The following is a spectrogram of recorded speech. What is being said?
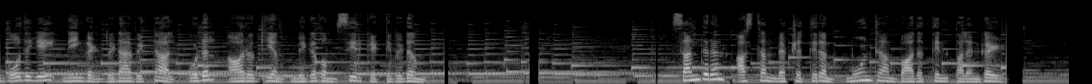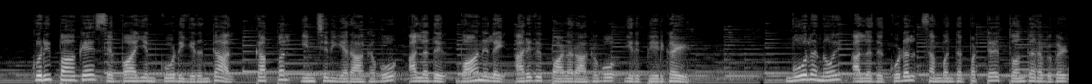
போதையை நீங்கள் விடாவிட்டால் உடல் ஆரோக்கியம் மிகவும் சீர்கெட்டுவிடும். சந்திரன் அஸ்தம் நட்சத்திரம் மூன்றாம் பாதத்தின் பலன்கள். குறிப்பாக செவ்வாயும் கூடியிருந்தால் கப்பல் இன்ஜினியராகவோ அல்லது வானிலை அறிவிப்பாளராகவோ இருப்பீர்கள். மூலநோய் அல்லது குடல் சம்பந்தப்பட்ட தொந்தரவுகள்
